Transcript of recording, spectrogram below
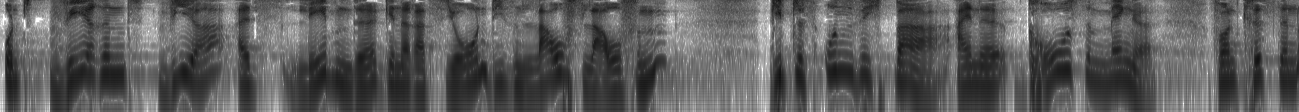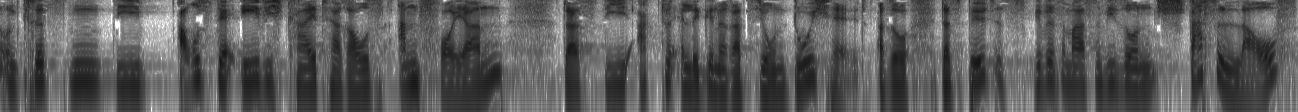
Und während wir als lebende Generation diesen Lauf laufen, gibt es unsichtbar eine große Menge von Christinnen und Christen, die aus der Ewigkeit heraus anfeuern, dass die aktuelle Generation durchhält. Also das Bild ist gewissermaßen wie so ein Staffellauf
